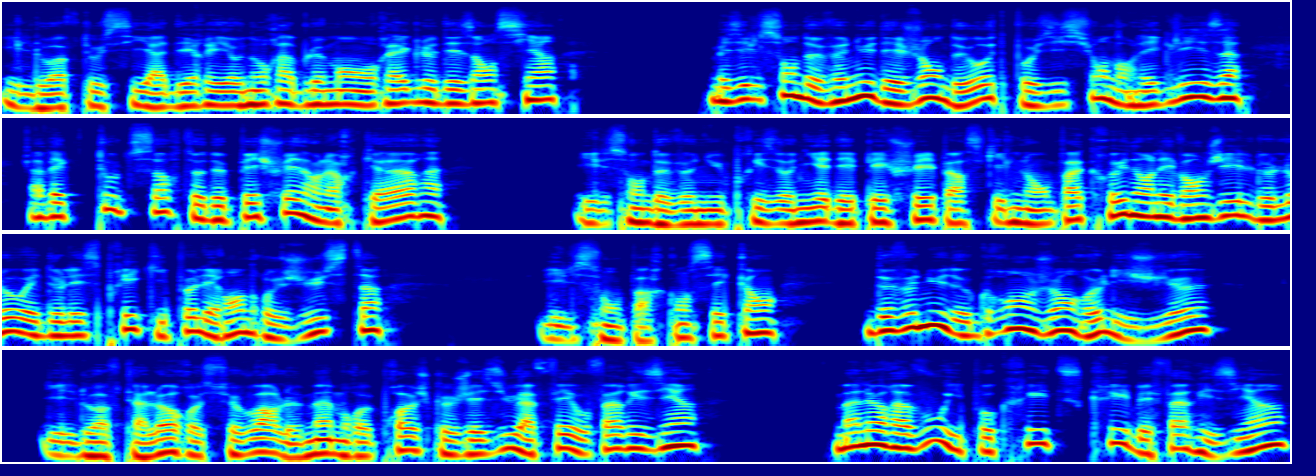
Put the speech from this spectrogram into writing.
Ils doivent aussi adhérer honorablement aux règles des anciens, mais ils sont devenus des gens de haute position dans l'Église avec toutes sortes de péchés dans leur cœur. Ils sont devenus prisonniers des péchés parce qu'ils n'ont pas cru dans l'évangile de l'eau et de l'esprit qui peut les rendre justes. Ils sont par conséquent devenus de grands gens religieux. Ils doivent alors recevoir le même reproche que Jésus a fait aux pharisiens. Malheur à vous, hypocrites, scribes et pharisiens.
